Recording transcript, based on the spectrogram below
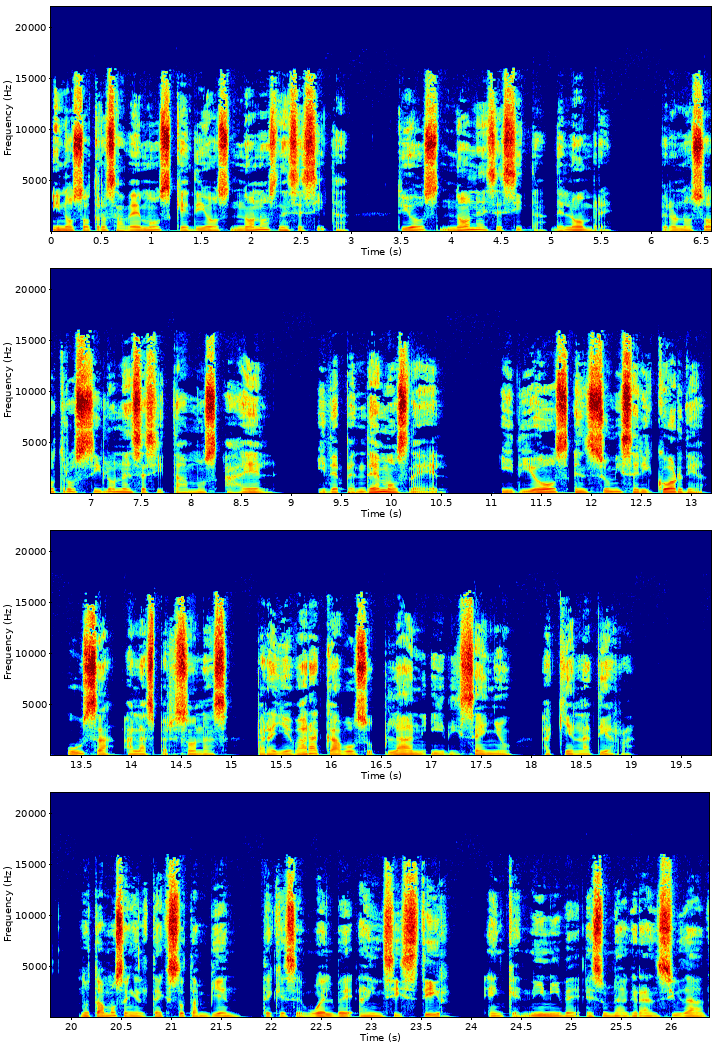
Y nosotros sabemos que Dios no nos necesita, Dios no necesita del hombre, pero nosotros sí lo necesitamos a Él y dependemos de Él. Y Dios en su misericordia usa a las personas para llevar a cabo su plan y diseño aquí en la tierra. Notamos en el texto también de que se vuelve a insistir en que Nínive es una gran ciudad.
